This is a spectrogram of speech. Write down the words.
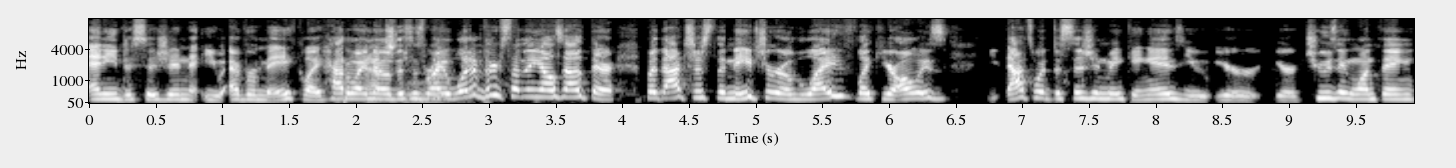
any decision that you ever make. Like, how do I know Absolutely. this is right? What if there's something else out there? But that's just the nature of life. Like you're always that's what decision making is. You you're you're choosing one thing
